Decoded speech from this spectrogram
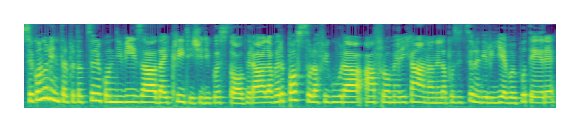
Secondo l'interpretazione condivisa dai critici di quest'opera, l'aver posto la figura afroamericana nella posizione di rilievo e potere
